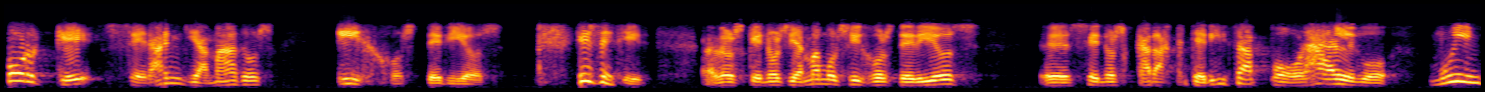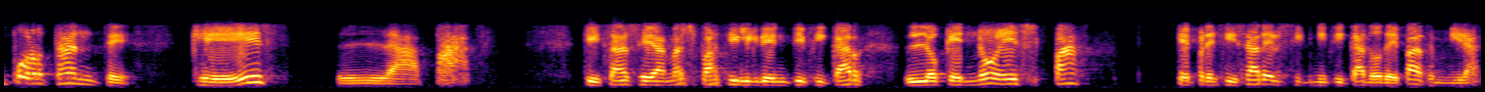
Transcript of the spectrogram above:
porque serán llamados hijos de Dios. Es decir, a los que nos llamamos hijos de Dios eh, se nos caracteriza por algo muy importante, que es la paz. Quizás sea más fácil identificar lo que no es paz que precisar el significado de paz. Mirad,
